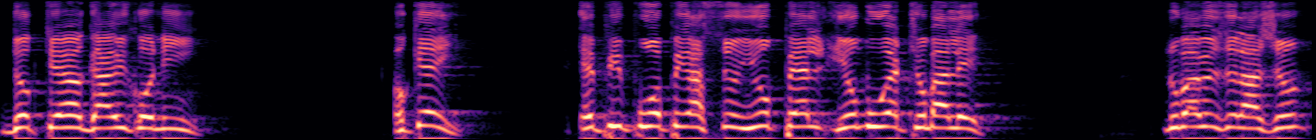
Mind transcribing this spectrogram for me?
Docteur Gary Koni. OK? Et puis pour opération, yon pelle, yon bourrette, yon balai. Nous pas besoin d'argent,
